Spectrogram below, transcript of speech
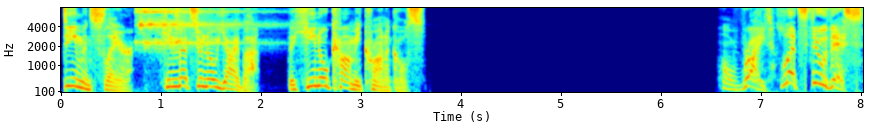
Demon Slayer, Kimetsu no Yaiba, the Hinokami Chronicles. All right, let's do this!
